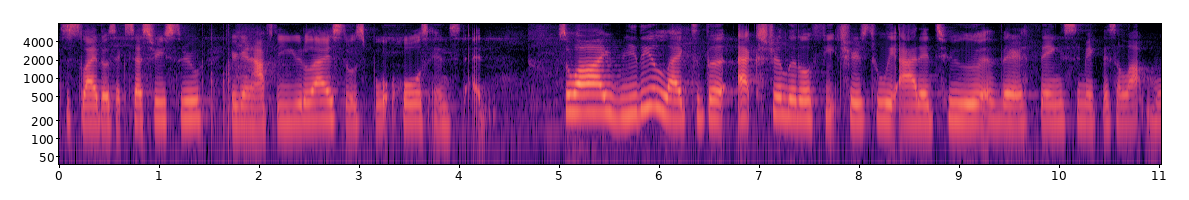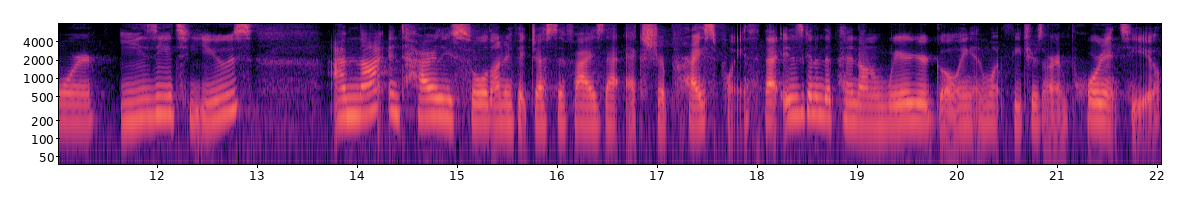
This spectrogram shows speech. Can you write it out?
to slide those accessories through, you're gonna have to utilize those bolt holes instead. So while I really liked the extra little features Thule added to their things to make this a lot more easy to use, I'm not entirely sold on if it justifies that extra price point. That is gonna depend on where you're going and what features are important to you.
